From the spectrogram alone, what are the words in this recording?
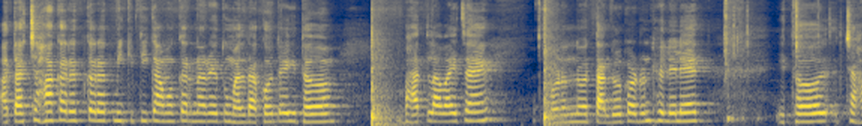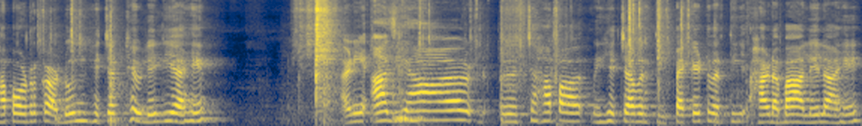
आता चहा करत करत मी किती कामं करणार आहे तुम्हाला दाखवते. इथं भात लावायचा आहे म्हणून तांदूळ काढून ठेवलेले आहेत. इथं चहा पावडर काढून ह्याच्यात ठेवलेली आहे. आणि आज ह्या चहा पा ह्याच्यावरती पॅकेटवरती हा डबा आलेला आहे.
